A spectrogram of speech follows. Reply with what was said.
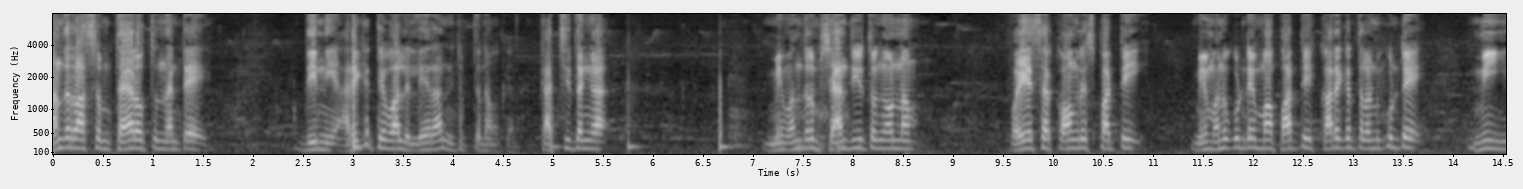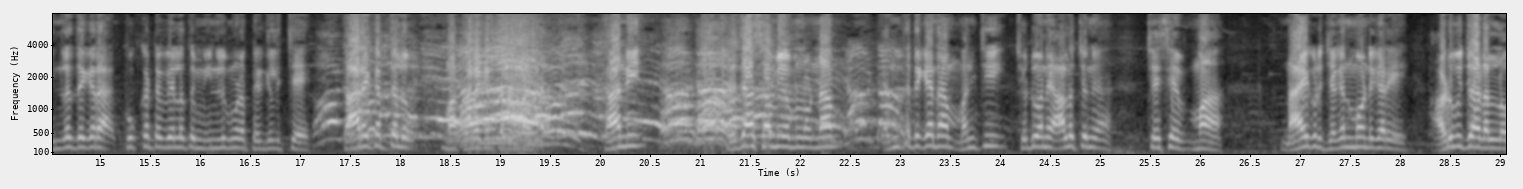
ఆంధ్ర రాష్ట్రం తయారవుతుందంటే దీన్ని అరికట్టే వాళ్ళు లేరా అని చెప్తున్నాం. ఖచ్చితంగా మేమందరం శాంతియుతంగా ఉన్నాం. వైఎస్ఆర్ కాంగ్రెస్ పార్టీ మేము అనుకుంటే మా పార్టీ కార్యకర్తలు అనుకుంటే మీ ఇండ్ల దగ్గర కుక్కట వేళ్ళతో మీ ఇండ్లు కూడా పెరిగిలిచ్చే కార్యకర్తలు మా కార్యకర్తలు. కానీ ప్రజాస్వామ్యంలో ఉన్నాం. ఎంతటికైనా మంచి చెడు అనే ఆలోచన చేసే మా నాయకుడు జగన్మోహన్ రెడ్డి గారి అడుగుజాడల్లో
